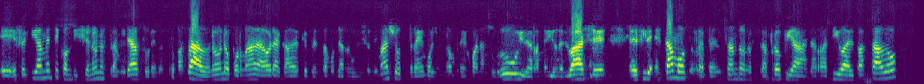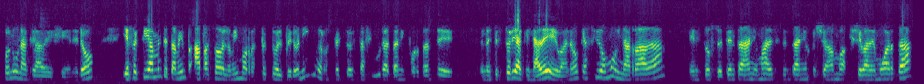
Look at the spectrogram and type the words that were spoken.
eh, efectivamente condicionó nuestra mirada sobre nuestro pasado, ¿no? No por nada ahora cada vez que pensamos la Revolución de Mayo traemos los nombres de Juana Zurduy, de Remedios del Valle, es decir, estamos repensando nuestra propia narrativa del pasado con una clave de género. Y efectivamente también ha pasado lo mismo respecto del peronismo y respecto de esta figura tan importante en nuestra historia que es la de Eva, ¿no? que ha sido muy narrada en estos 70 años, más de 70 años que lleva, lleva de muerta,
